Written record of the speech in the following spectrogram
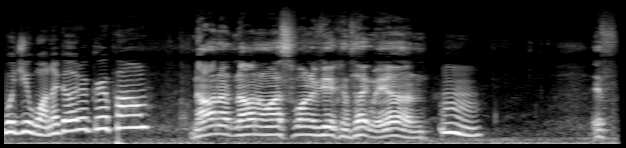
Would you want to go to a group home? not not unless one of you can take me in. Hmm. If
